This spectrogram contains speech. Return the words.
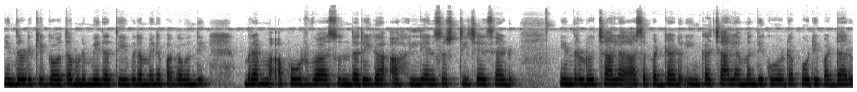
ఇంద్రుడికి గౌతముడి మీద తీవ్రమైన పగ ఉంది. బ్రహ్మ అపూర్వ సుందరిగా అహల్యను సృష్టి చేశాడు. ఇంద్రుడు చాలా ఆశపడ్డాడు. ఇంకా చాలామంది కూడా పోటీ పడ్డారు.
